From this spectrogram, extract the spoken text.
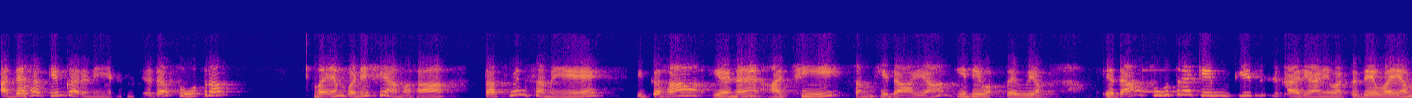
अतः किं करणीयं? यदा सूत्रं वयं पठिष्यामः, तस्मिन् समये इकः एण अचि संहितायाम् इति वक्तव्यं यदा सूत्रे किं कीदृशकार्याणि वर्तते, वयं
